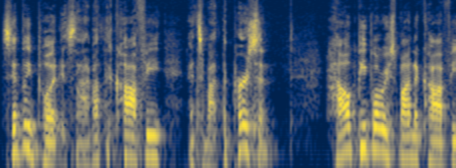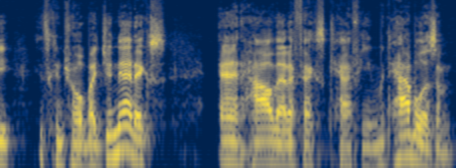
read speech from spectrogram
Simply put, it's not about the coffee, it's about the person. How people respond to coffee is controlled by genetics, and how that affects caffeine metabolism.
